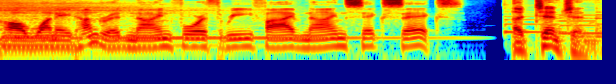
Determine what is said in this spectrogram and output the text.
Call 1 800 943 5966. Attention!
